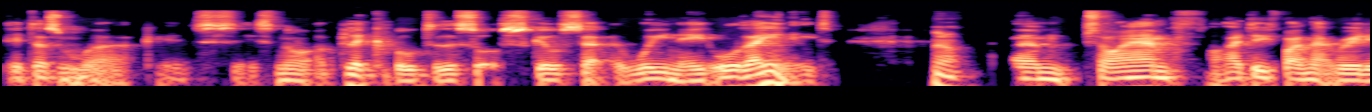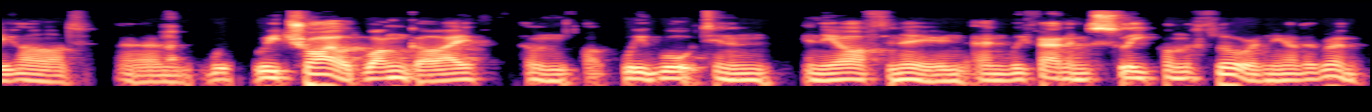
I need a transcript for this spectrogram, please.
it doesn't work. It's it's not applicable to the sort of skill set that we need or they need. No. Um, so I am I do find that really hard. Um, we, we trialed one guy and we walked in in the afternoon and we found him asleep on the floor in the other room.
